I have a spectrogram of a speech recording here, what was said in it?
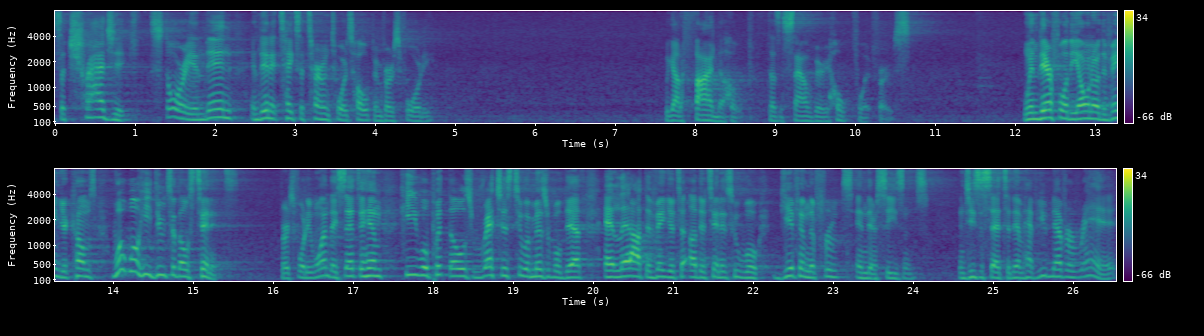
It's a tragic story. And then, and then it takes a turn towards hope in verse 40. We got to find the hope. Doesn't sound very hopeful at first. When therefore the owner of the vineyard comes, what will he do to those tenants? Verse 41, they said to him, He will put those wretches to a miserable death and let out the vineyard to other tenants who will give him the fruits in their seasons. And Jesus said to them, Have you never read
